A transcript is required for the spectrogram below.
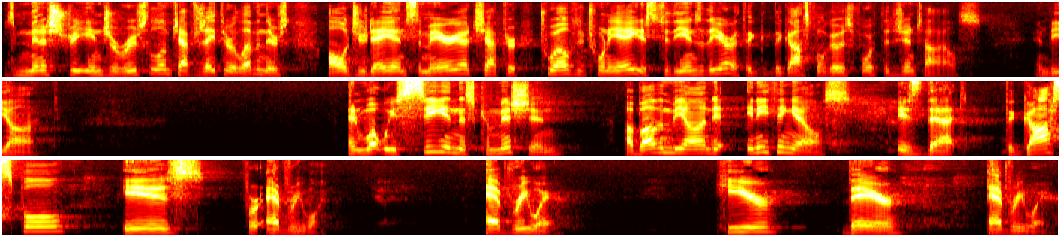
it's ministry in Jerusalem. Chapters 8 through 11, there's all Judea and Samaria. Chapter 12 through 28 is to the ends of the earth. The, the gospel goes forth to the Gentiles and beyond. And what we see in this commission, above and beyond anything else, is that the gospel is for everyone, everywhere. Here, there, everywhere.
